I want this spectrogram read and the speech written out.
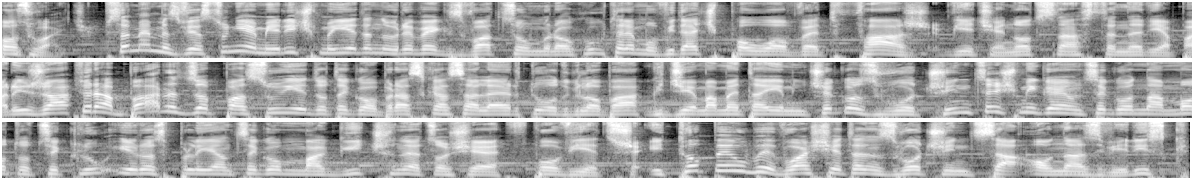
Posłuchajcie, w samym zwiastunie mieliśmy jeden urywek z Władcą Mroku, któremu widać połowę twarzy. Wiecie, nocna sceneria Paryża, która bardzo pasuje do tego obrazka z alertu od Globa, gdzie mamy tajemniczego złoczyńcę śmigającego na motocyklu i rozpylającego magiczne cosie w powietrze. I to byłby właśnie ten złoczyńca o nazwie Risk,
